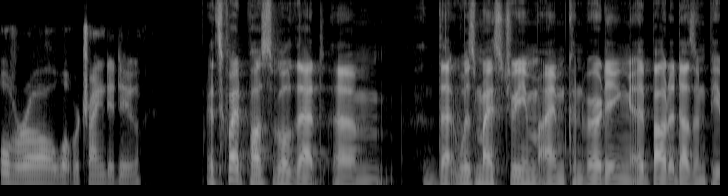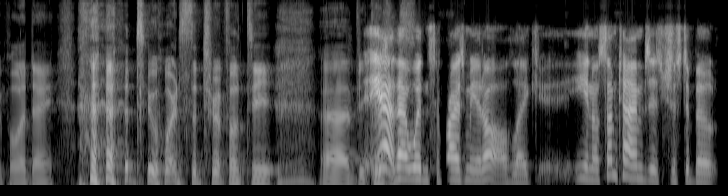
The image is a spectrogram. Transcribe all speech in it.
overall what we're trying to do. It's quite possible that um, that was my stream. I'm converting about a dozen people a day towards the triple T. Uh, yeah, that wouldn't surprise me at all. Like, you know, sometimes it's just about,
